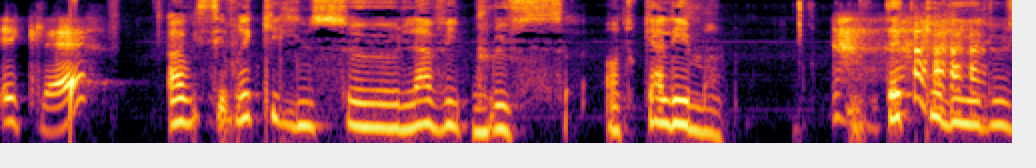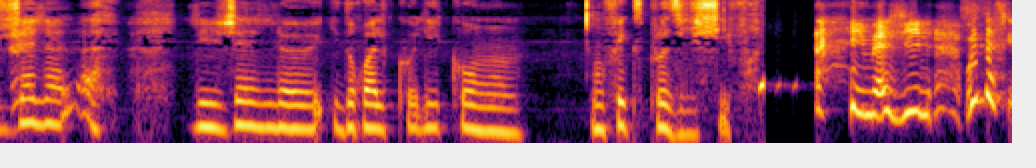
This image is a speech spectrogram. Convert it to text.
Et Claire, Ah oui, c'est vrai qu'ils se lavaient plus. En tout cas, les mains. Peut-être que les, le gel, euh, les gels euh, hydroalcooliques ont, ont fait exploser le chiffre. imagine. Oui, parce que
